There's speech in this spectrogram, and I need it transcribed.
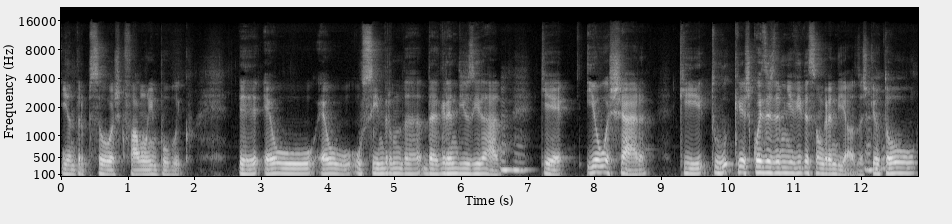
entre pessoas que falam em público, eh, é o, é o, o síndrome da, da grandiosidade, que é eu achar que, tu, que as coisas da minha vida são grandiosas, que eu estou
